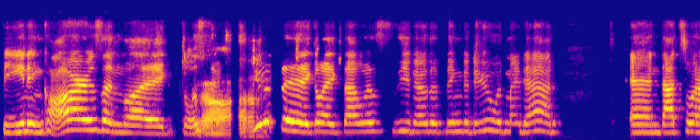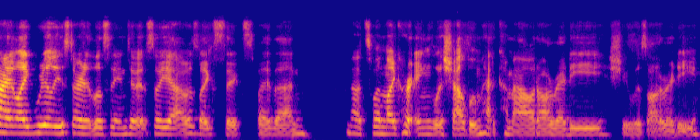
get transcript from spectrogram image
being in cars and like listening Aww. to music. Like that was, you know, the thing to do with my dad. And that's when I like really started listening to it. So yeah, I was like six by then that's when like her English album had come out already. She was already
